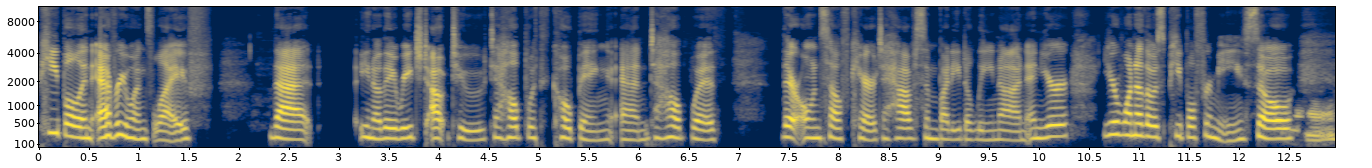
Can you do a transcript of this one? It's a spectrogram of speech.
people in everyone's life that you know they reached out to to help with coping and to help with their own self-care to have somebody to lean on and you're you're one of those people for me so yeah.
